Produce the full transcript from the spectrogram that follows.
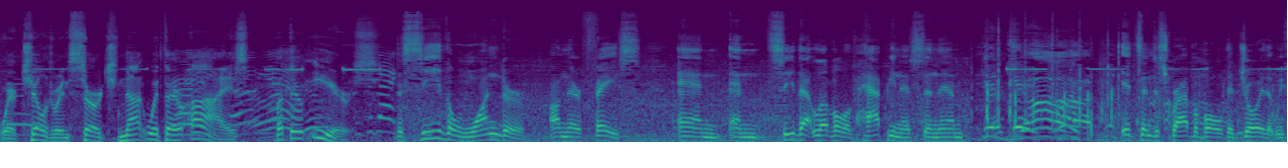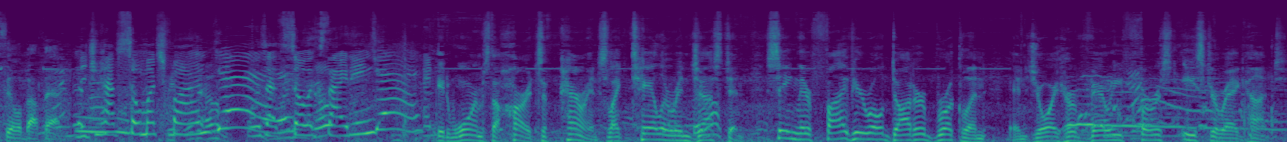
where children search not with their eyes, but their ears. To see the wonder on their face and and see that level of happiness in them. Good job. It's indescribable the joy that we feel about that. Did you have so much fun? Yeah. Was that so exciting? Yeah. It warms the hearts of parents like Taylor and Justin, seeing their five-year-old daughter Brooklyn enjoy her very first Easter egg hunt.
